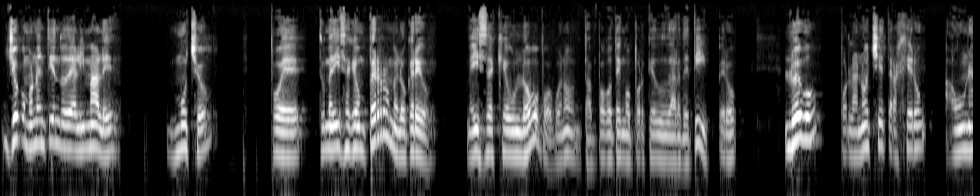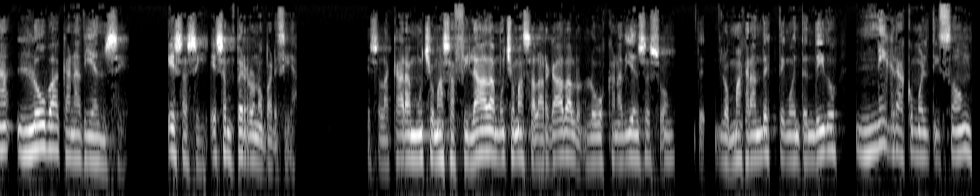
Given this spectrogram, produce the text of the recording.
Yo como no entiendo de animales mucho, pues tú me dices que es un perro, me lo creo me dices que es un lobo, pues bueno, tampoco tengo por qué dudar de ti. Pero luego, por la noche, trajeron a una loba canadiense. Es así, ese un perro no parecía. Es la cara mucho más afilada, mucho más alargada. Los lobos canadienses son los más grandes, tengo entendido. Negra como el tizón,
